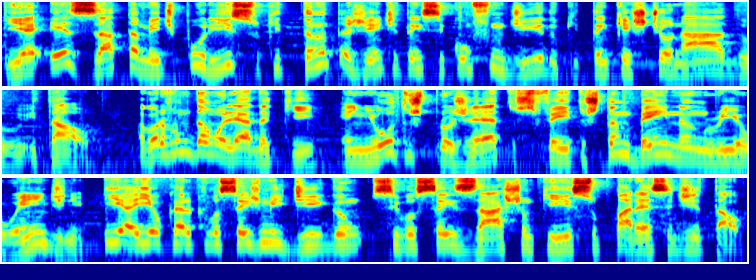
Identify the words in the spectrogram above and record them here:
E é exatamente por isso que tanta gente tem se confundido, que tem questionado e tal. Agora vamos dar uma olhada aqui em outros projetos feitos também na Unreal Engine e aí eu quero que vocês me digam se vocês acham que isso parece digital.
